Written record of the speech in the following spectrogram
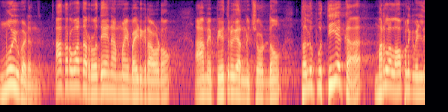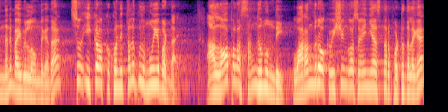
మూయబడింది. ఆ తర్వాత రొదేన అమ్మాయి బయటికి రావడం ఆమె పేతురు గారిని చూడడం తలుపు తీయక మరల లోపలికి వెళ్ళిందని బైబిల్లో ఉంది కదా. సో ఇక్కడ ఒక కొన్ని తలుపులు మూయబడ్డాయి. ఆ లోపల సంఘం ఉంది. వారందరూ ఒక విషయం కోసం ఏం చేస్తున్నారు? పట్టుదలగా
